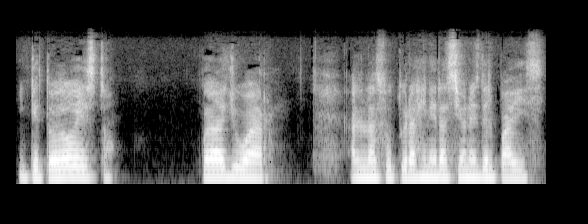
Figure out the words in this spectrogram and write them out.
y que todo esto pueda ayudar a las futuras generaciones del país.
